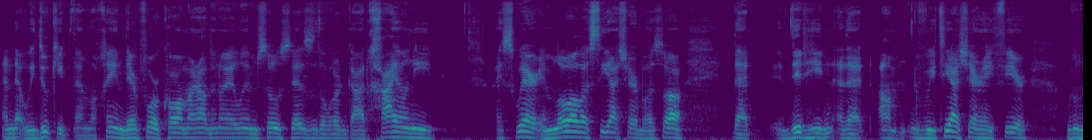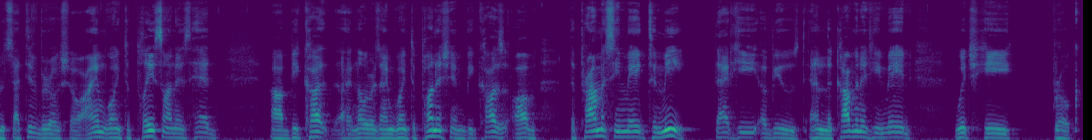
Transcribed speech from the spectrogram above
and that we do keep them. Therefore, so says the Lord God, I swear, imlo asher that did he that um fear I am going to place on his head uh, because, in other words, I'm going to punish him because of the promise he made to me that he abused and the covenant he made which he broke.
